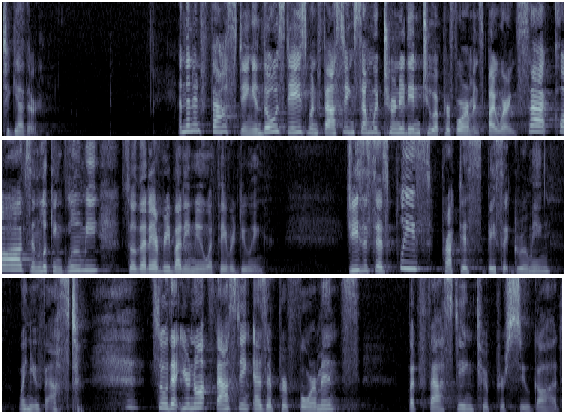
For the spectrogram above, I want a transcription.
together. And then in fasting, in those days when fasting, some would turn it into a performance by wearing sackcloths and looking gloomy so that everybody knew what they were doing. Jesus says, please practice basic grooming when you fast so that you're not fasting as a performance, but fasting to pursue God.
